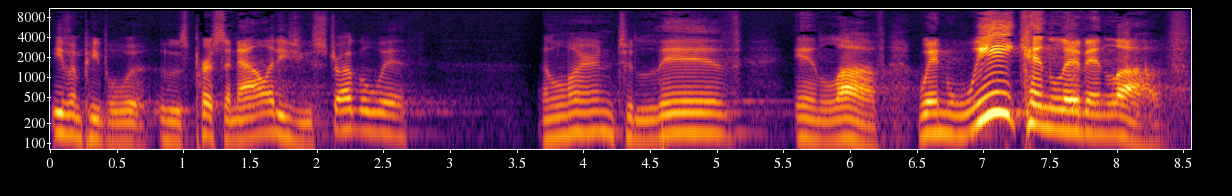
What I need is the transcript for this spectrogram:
even people whose personalities you struggle with, and learn to live in love. When we can live in love,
